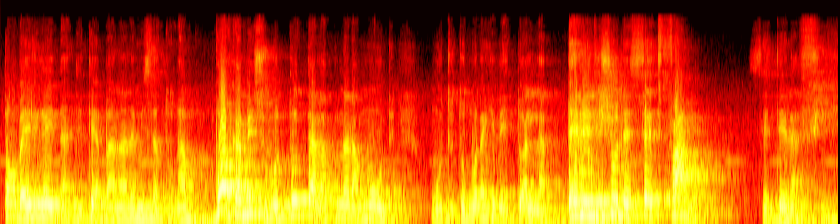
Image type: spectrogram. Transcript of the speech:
ntango bayeli ngai identité ya bana na misato na bwaka miso totala kuna na monde moto tomonaki na étoile la bénédiction de cette femme c'était la fille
